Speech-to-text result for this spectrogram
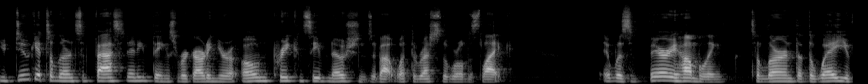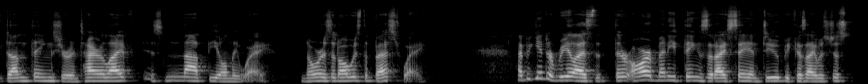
you do get to learn some fascinating things regarding your own preconceived notions about what the rest of the world is like. It was very humbling to learn that the way you've done things your entire life is not the only way, nor is it always the best way. I begin to realize that there are many things that I say and do because I was just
